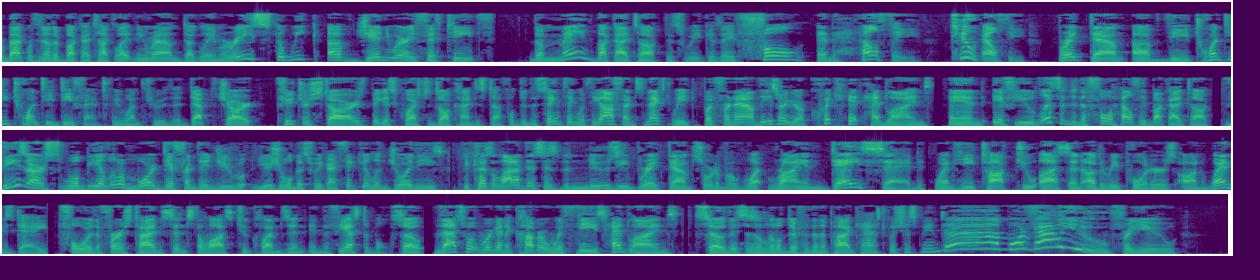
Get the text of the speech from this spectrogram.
We're back with another Buckeye Talk Lightning Round. Doug Lesmerises. The week of January 15th. The main Buckeye Talk this week is a full and healthy, too healthy, breakdown of the 2020 defense. We went through the depth chart, future stars, biggest questions, all kinds of stuff. We'll do the same thing with the offense next week, but for now, these are your quick hit headlines. And if you listen to the full healthy Buckeye talk, these are will be a little more different than usual this week. I think you'll enjoy these because a lot of this is the newsy breakdown sort of of what Ryan Day said when he talked to us and other reporters on Wednesday for the first time since the loss to Clemson in the Fiesta Bowl. So that's what we're going to cover with these headlines. So this is a little different than the podcast, which just means uh, more value for you.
